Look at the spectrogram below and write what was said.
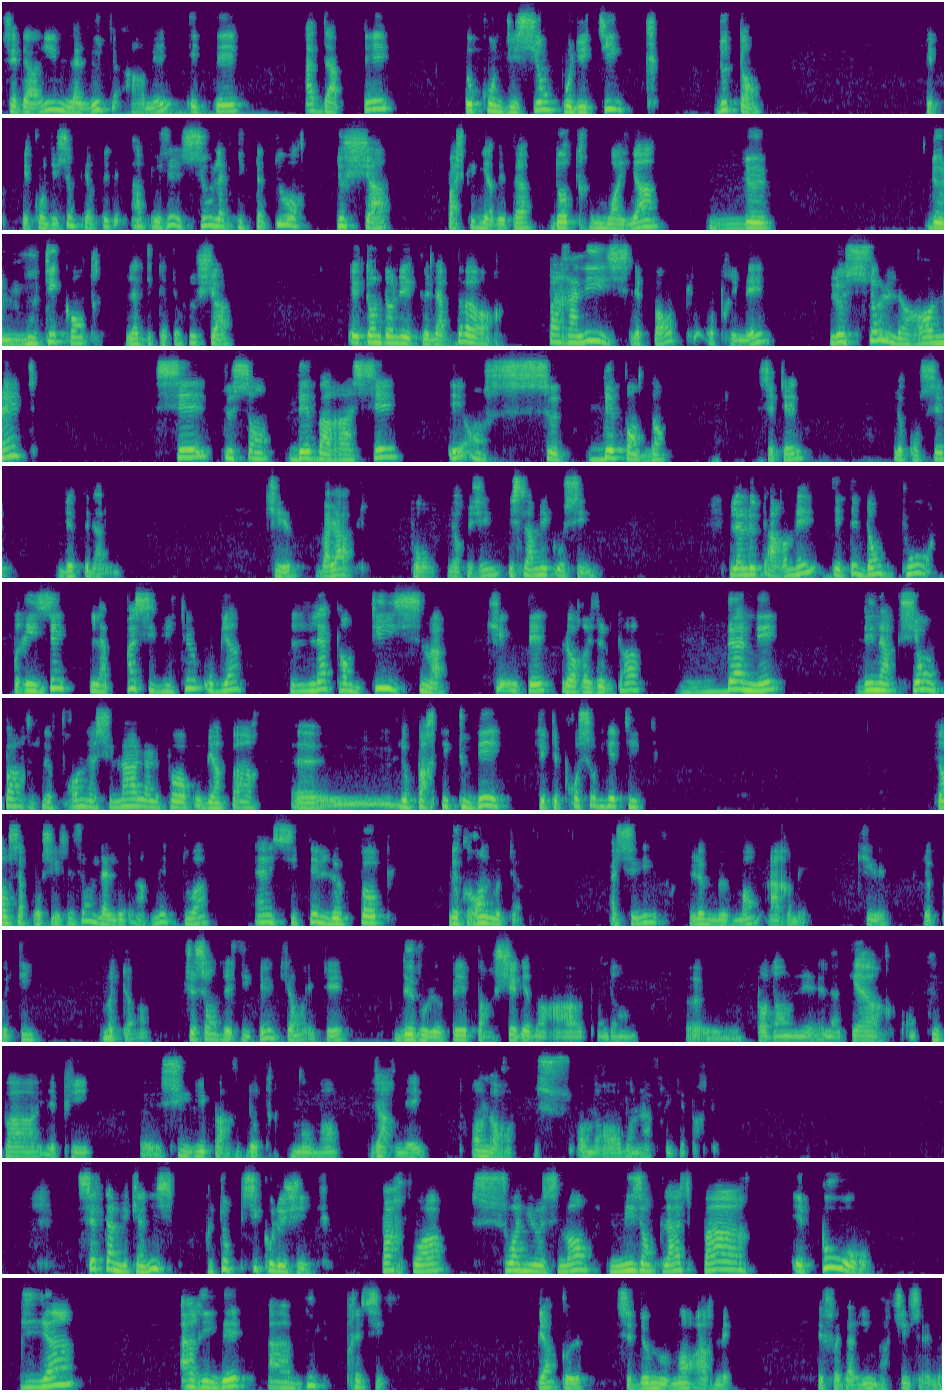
Fedaïns, la lutte armée était adaptée aux conditions politiques de temps les conditions qui ont été imposées sous la dictature du Shah, parce qu'il n'y avait pas d'autres moyens de, de lutter contre la dictature du Shah. Étant donné que la peur paralyse les peuples opprimés, le seul remède, c'est de s'en débarrasser et en se défendant. C'était le concept des fédéralisme qui est valable pour le régime islamique aussi. La lutte armée était donc pour briser la passivité ou bien l'attentisme qui était le résultat d'années d'inaction par le Front National à l'époque ou bien par euh, le Parti Tudé qui était pro-soviétique. Dans sa constitution, la lutte armée doit inciter le peuple le grand moteur à suivre le mouvement armé, qui est le petit moteur. Ce sont des idées qui ont été développées par Che Guevara pendant, euh, pendant la guerre en Cuba et puis euh, suivies par d'autres mouvements armés en Europe, en Europe, en Afrique et partout. C'est un mécanisme plutôt psychologique. Parfois, soigneusement mise en place par et pour bien arriver à un but précis. Bien que ces deux mouvements armés, les Fadaïns marxistes et les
